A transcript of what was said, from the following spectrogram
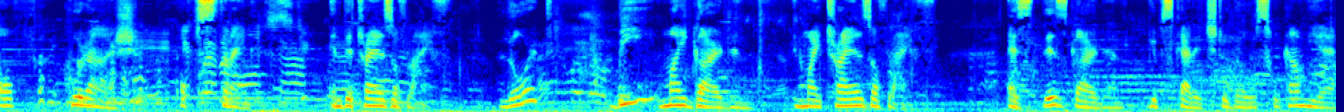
of courage, of strength in the trials of life. Lord, be my garden in my trials of life, as this garden gives courage to those who come here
